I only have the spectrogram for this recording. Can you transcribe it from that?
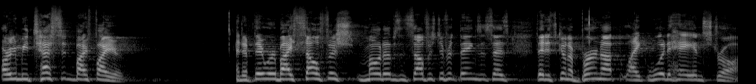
are going to be tested by fire. And if they were by selfish motives and selfish different things, it says that it's going to burn up like wood, hay, and straw.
